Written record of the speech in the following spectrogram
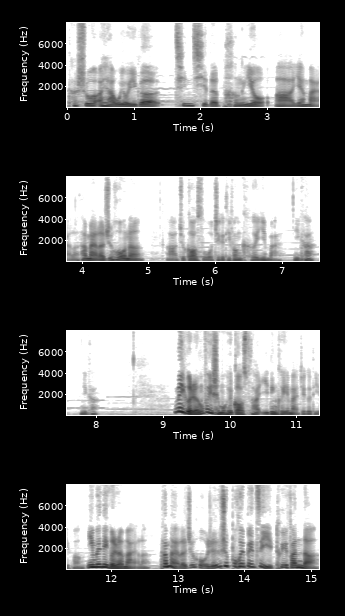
他说：“哎呀，我有一个亲戚的朋友啊，也买了。他买了之后呢，啊，就告诉我这个地方可以买。你看，你看，那个人为什么会告诉他一定可以买这个地方？因为那个人买了，他买了之后，人是不会被自己推翻的。”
